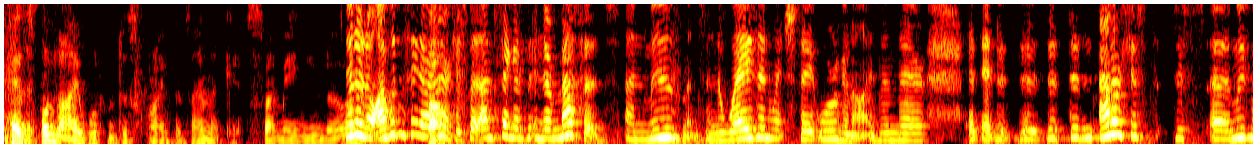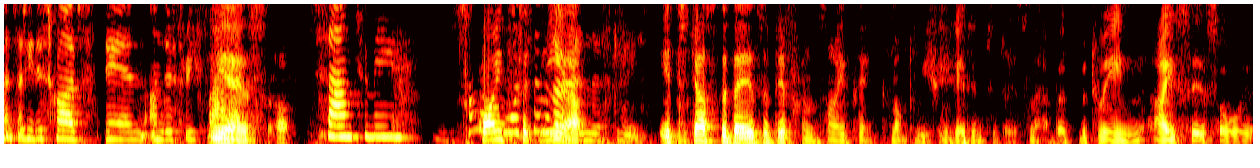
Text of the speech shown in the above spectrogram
Hezbollah, I wouldn't describe as anarchists. I mean, you know. No, no, no. I wouldn't say they're oh. anarchists, but I'm saying as in their methods and movements, in the ways in which they organize, in their uh, the, the, the, the anarchist this, uh, movements that he describes in Under Three Flags. Yes. Uh, sound to me quite more similar yeah. in this case. It's just that there's a difference, I think. Not we shouldn't get into this now, but between ISIS or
